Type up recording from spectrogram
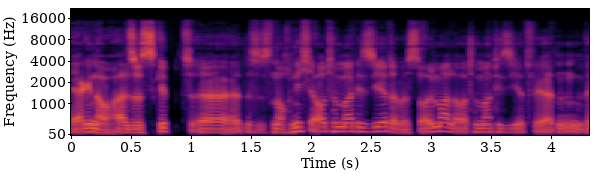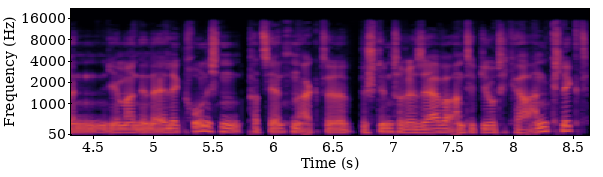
Ja, genau. Also es gibt, äh, das ist noch nicht automatisiert, aber es soll mal automatisiert werden. Wenn jemand in der elektronischen Patientenakte bestimmte Reserveantibiotika anklickt,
